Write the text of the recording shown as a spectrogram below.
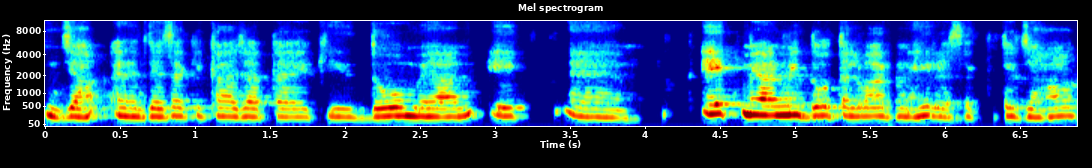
जहाँ जैसा कि कहा जाता है कि दो म्यान एक एक म्यान में दो तलवार नहीं रह सकती। तो जहाँ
